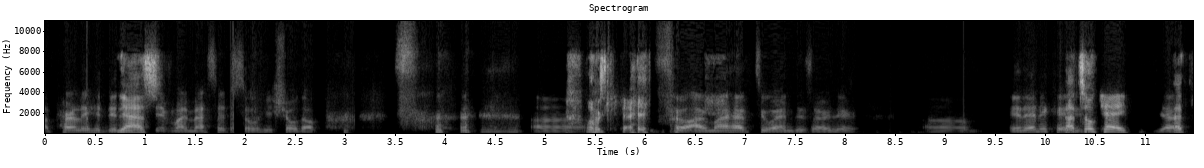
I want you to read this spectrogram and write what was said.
apparently he didn't yes. receive my message, so he showed up. uh, okay. So I might have to end this earlier. Um, in any case, that's okay. Yeah. That's.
